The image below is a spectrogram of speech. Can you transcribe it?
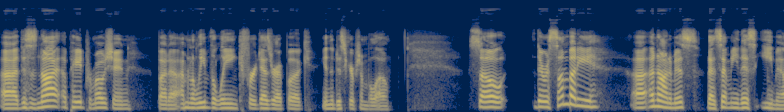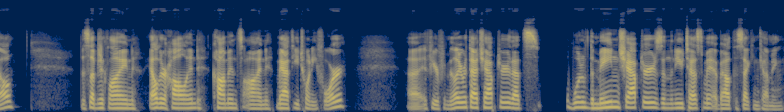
Uh, this is not a paid promotion, but uh, I'm going to leave the link for Deseret Book in the description below. So there was somebody uh, anonymous that sent me this email. The subject line Elder Holland comments on Matthew 24. Uh, if you're familiar with that chapter, that's one of the main chapters in the New Testament about the second coming.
